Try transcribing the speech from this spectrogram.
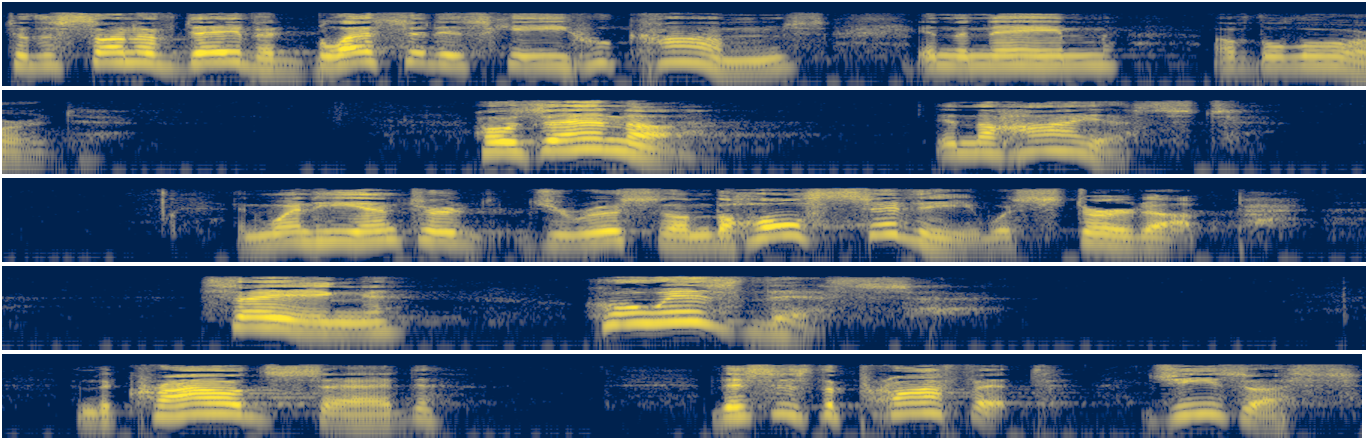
to the Son of David, blessed is he who comes in the name of the Lord. Hosanna in the highest. And when he entered Jerusalem, the whole city was stirred up, saying, Who is this? And the crowd said, This is the prophet Jesus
